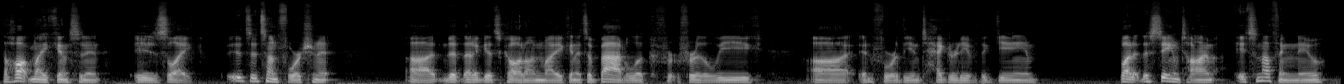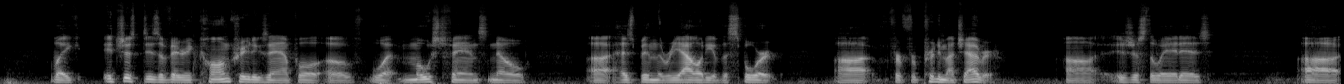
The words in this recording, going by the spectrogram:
the hot mic incident is like it's it's unfortunate uh, that that it gets caught on mic, and it's a bad look for for the league uh, and for the integrity of the game. But at the same time, it's nothing new. Like it just is a very concrete example of what most fans know uh, has been the reality of the sport uh, for for pretty much ever. Uh, is just the way it is, uh,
